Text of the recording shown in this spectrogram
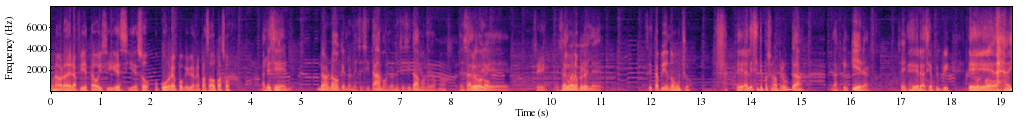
una verdadera fiesta, hoy sigue. Si eso ocurre, porque el viernes pasado pasó. Alessi. Eh, no, no, que lo necesitamos, lo necesitamos, Leo. No, Es algo que. Sí. Es Y algo bueno, que pero le- se está pidiendo mucho. Eh, Alessi, ¿te puedo hacer una pregunta? las que quieras. Sí. Eh, gracias, Pipi. Eh, ahí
